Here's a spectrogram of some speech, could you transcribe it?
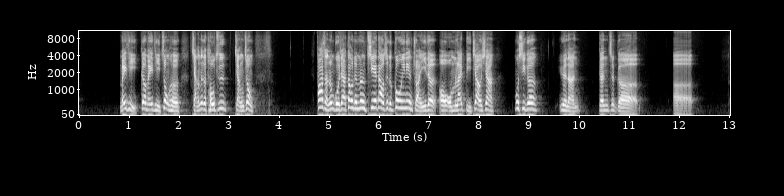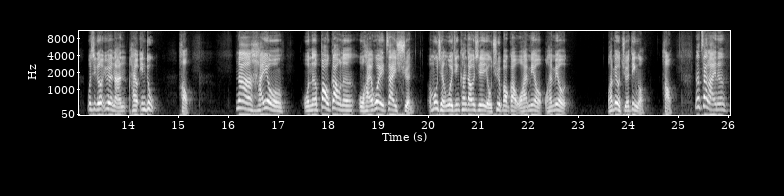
媒体各媒体综合讲那个投资讲中发展中国家到底能不能接到这个供应链转移的哦，我们来比较一下墨西哥、越南跟这个呃墨西哥、越南还有印度。好，那还有我呢报告呢，我还会再选。目前我已经看到一些有趣的报告，我还没有，我还没有。我还没有决定哦。好，那再来呢？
